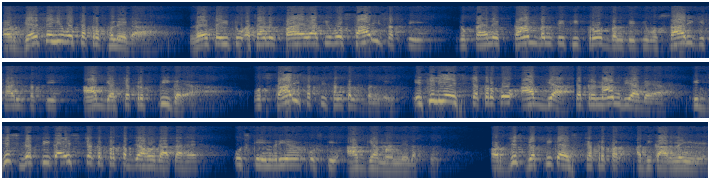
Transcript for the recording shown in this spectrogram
और जैसे ही वो चक्र खुलेगा, वैसे ही तू अचानक पाएगा कि वो सारी शक्ति, जो पहले काम बनती थी, क्रोध बनती थी, वो सारी की सारी शक्ति, आज्ञा चक्र पी गया। वो सारी शक्ति संकल्प बन गई। इसीलिए इस चक्र को आज्ञा, चक्र नाम दिया गया कि जिस व्यक्ति का इस चक्र पर कब्जा हो जाता है उसकी इंद्रियाँ उसकी आज्ञा मानने लगती। और जिस व्यक्ति का इस चक्र पर अधिकार नहीं है,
